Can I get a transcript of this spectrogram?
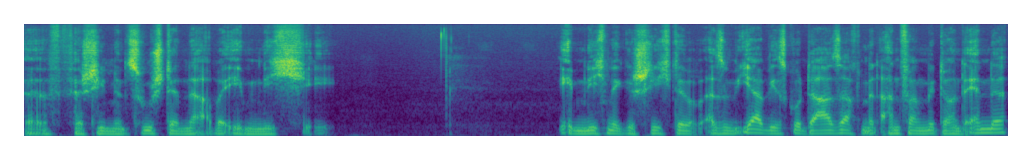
äh, verschiedenen Zustände, aber eben nicht eben nicht eine Geschichte, also ja, wie es Godard sagt, mit Anfang, Mitte und Ende,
